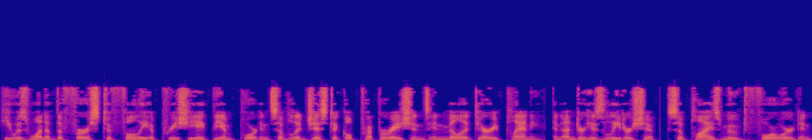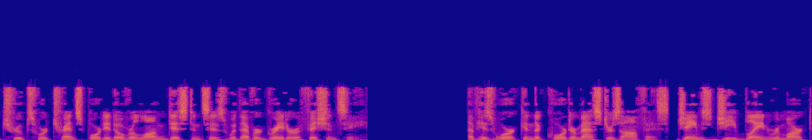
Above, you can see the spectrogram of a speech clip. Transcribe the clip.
He was one of the first to fully appreciate the importance of logistical preparations in military planning, and under his leadership, supplies moved forward and troops were transported over long distances with ever greater efficiency. Of his work in the quartermaster's office, James G. Blaine remarked,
